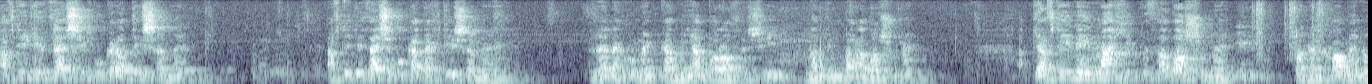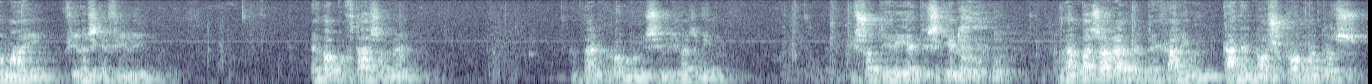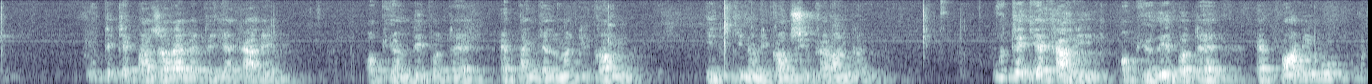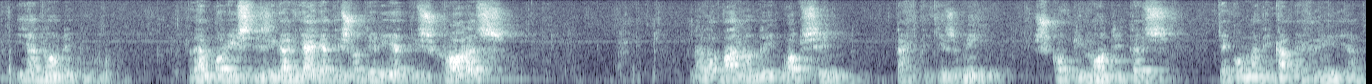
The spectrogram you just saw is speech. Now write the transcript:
Αυτή τη θέση που κρατήσαμε, αυτή τη θέση που κατακτήσαμε, δεν έχουμε καμία πρόθεση να την παραδώσουμε. Και αυτή είναι η μάχη που θα δώσουμε τον ερχόμενο Μάη, φίλες και φίλοι. Εδώ που φτάσαμε, δεν χωρούν συμβιβασμοί. Η σωτηρία της Κύπρου δεν παζαρεύεται χάρη κανενός κόμματος, ούτε και παζαρεύεται για χάρη οποιονδήποτε επαγγελματικών ή κοινωνικών συμφερόντων, ούτε για χάρη οποιοδήποτε επώνυμου ή ανώνυμου. Δεν μπορεί στη ζυγαριά για τη σωτηρία της χώρας να λαμβάνονται υπόψη τακτικισμοί, σκοπιμότητες και κομματικά παιχνίδια.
